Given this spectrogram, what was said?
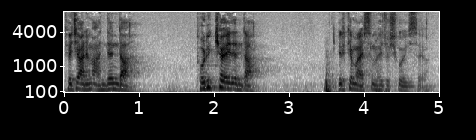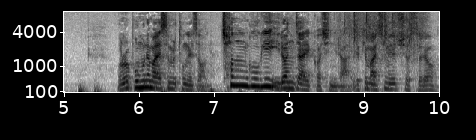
되지 않으면 안 된다. 돌이켜야 된다. 이렇게 말씀을 해주시고 있어요. 오늘 본문의 말씀을 통해서 천국이 이런 자의 것이니라 이렇게 말씀해 주셨어요.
